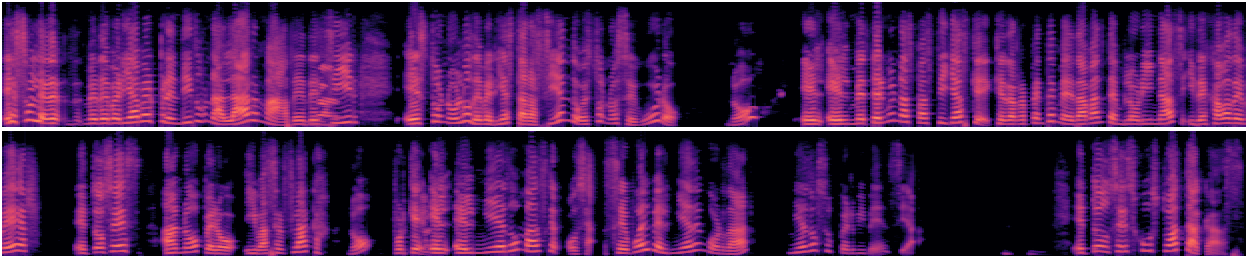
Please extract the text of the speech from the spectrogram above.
eso le, me debería haber prendido una alarma de decir, esto no lo debería estar haciendo, esto no es seguro, ¿no? El, el meterme unas pastillas que, que de repente me daban temblorinas y dejaba de ver. Entonces, ah, no, pero iba a ser flaca, ¿no? Porque Claro. el, el miedo más, o sea, se vuelve el miedo a engordar, miedo a supervivencia. Entonces, justo atacas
